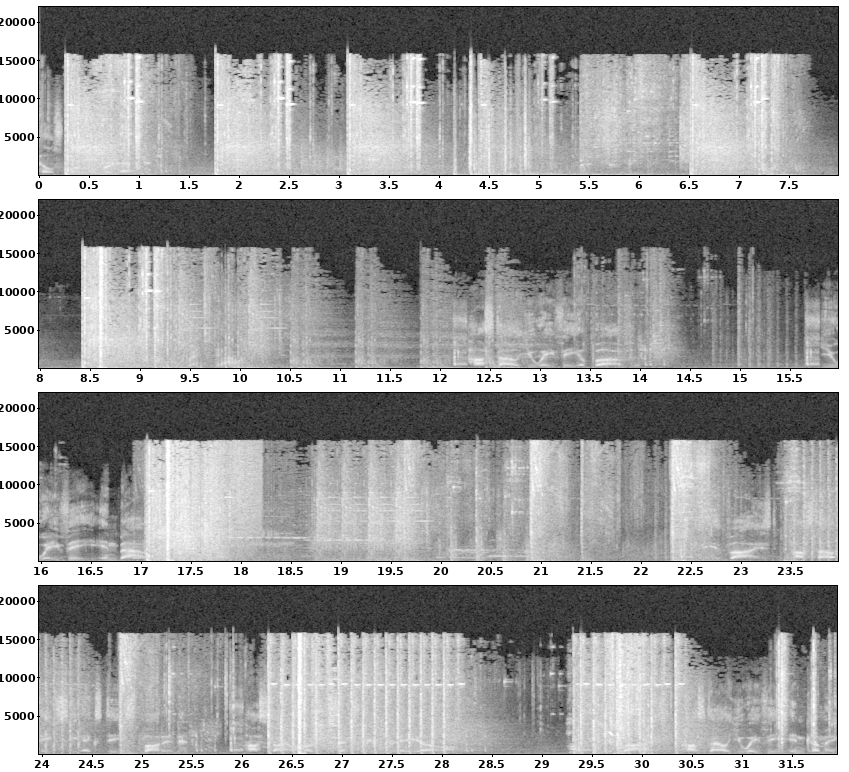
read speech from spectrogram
hellstorm overhead. Hostile UAV above. UAV inbound. Be advised, hostile HCXD spotted. Hostile. UAV incoming.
